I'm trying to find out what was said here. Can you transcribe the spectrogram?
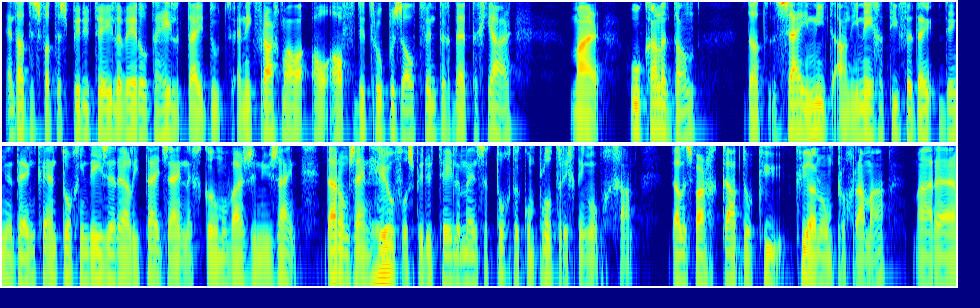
En dat is wat de spirituele wereld de hele tijd doet. En ik vraag me al af, dit roepen ze al 20, 30 jaar. Maar hoe kan het dan dat zij niet aan die negatieve dingen denken en toch in deze realiteit zijn gekomen waar ze nu zijn. Daarom zijn heel veel spirituele mensen toch de complotrichting opgegaan. Weliswaar gekaapt door QAnon-programma, maar uh,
